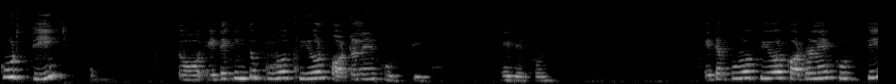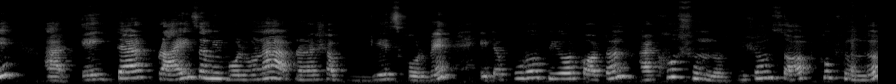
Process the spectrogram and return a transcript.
কুর্তি। তো এটা কিন্তু পুরো পিওর কটনের কুর্তি। এই দেখুন। এটা পুরো পিওর কটনের কুর্তি। আর এইটার প্রাইস আমি বলব না, আপনারা সব গেস করবেন। এটা পুরো পিওর কটন আর খুব সুন্দর, ভীষণ সফট খুব সুন্দর।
